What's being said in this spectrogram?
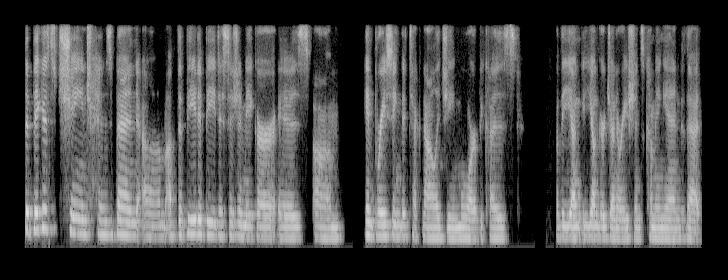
the biggest change has been um, of the b2b decision maker is um, embracing the technology more because of the young younger generations coming in that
